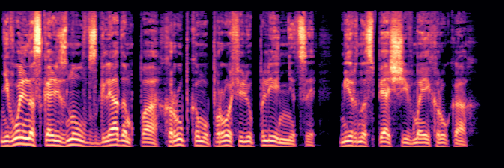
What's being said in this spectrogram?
Невольно скользнул взглядом по хрупкому профилю пленницы, мирно спящей в моих руках.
